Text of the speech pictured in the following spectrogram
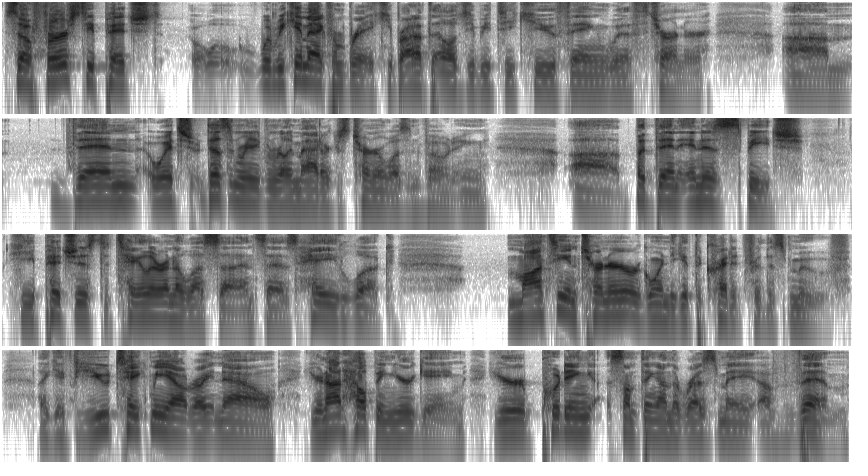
So first he pitched when we came back from break. He brought up the LGBTQ thing with Turner. Um, then, which doesn't really even really matter because Turner wasn't voting. Uh, but then in his speech, he pitches to Taylor and Alyssa and says, "Hey, look, Monty and Turner are going to get the credit for this move. Like, if you take me out right now, you're not helping your game. You're putting something on the resume of them.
